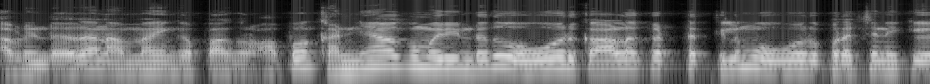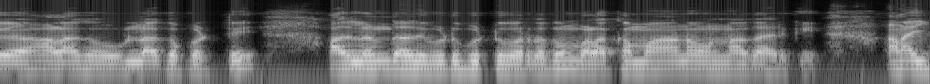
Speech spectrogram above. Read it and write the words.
அப்படின்றத நம்ம இங்க பார்க்குறோம். அப்போ கன்னியாகுமரின்றது ஒவ்வொரு காலகட்டத்திலும் ஒவ்வொரு பிரச்சனைக்கு ஆளாக உள்ளாக்கப்பட்டு அதுலேருந்து அது விடுபட்டு வர்றதும் வழக்கமான ஒன்றா தான் இருக்கு. ஆனால்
